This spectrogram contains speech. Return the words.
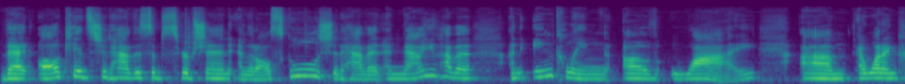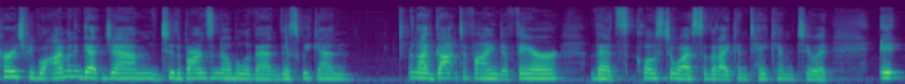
that all kids should have this subscription and that all schools should have it. And now you have a, an inkling of why. Um, I want to encourage people. I'm going to get Jem to the Barnes and Noble event this weekend, and I've got to find a fair that's close to us so that I can take him to it. It,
